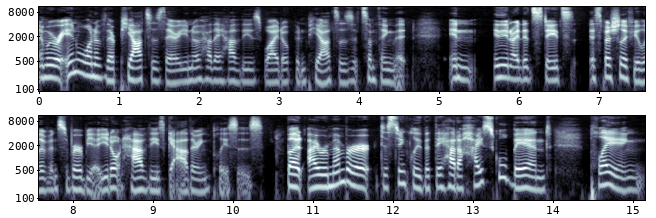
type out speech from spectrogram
and we were in one of their piazzas there. You know how they have these wide open piazzas. It's something that in in the United States, especially if you live in suburbia, you don't have these gathering places. But I remember distinctly that they had a high school band playing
